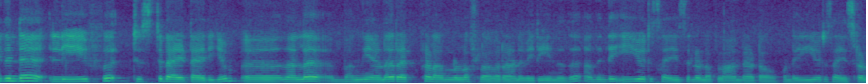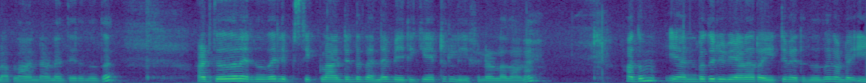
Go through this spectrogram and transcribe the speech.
ഇതിന്റെ ലീഫ് ട്വിസ്റ്റഡ് ആയിട്ടായിരിക്കും നല്ല ഭംഗിയാണ്. റെഡ് കളറിലുള്ള ഫ്ലവറാണ് വിരിയുന്നത്. അതിന്റെ ഈ ഒരു സൈസിലുള്ള പ്ലാന്റ് ആട്ടോ. കൊണ്ട് ഈ ഒരു സൈസിലുള്ള പ്ലാന്റ് ആണ് തരുന്നത്. അടുത്തത് വരുന്നത് ലിപ്സ്റ്റിക് പ്ലാന്റിന്റെ തന്നെ വെരിഗേറ്റഡ് ലീഫിലുള്ളതാണ് അതും എൺപത് രൂപയാണ് റേറ്റ് വരുന്നത്. കണ്ടോ ഈ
